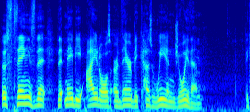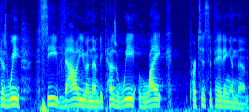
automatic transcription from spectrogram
Those things that, that maybe idols are there because we enjoy them, because we see value in them, because we like participating in them.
